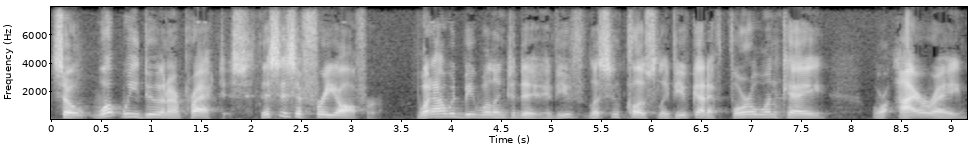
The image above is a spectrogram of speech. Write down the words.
So, what we do in our practice, this is a free offer. What I would be willing to do, if you've listened closely, if you've got a 401k or IRA,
